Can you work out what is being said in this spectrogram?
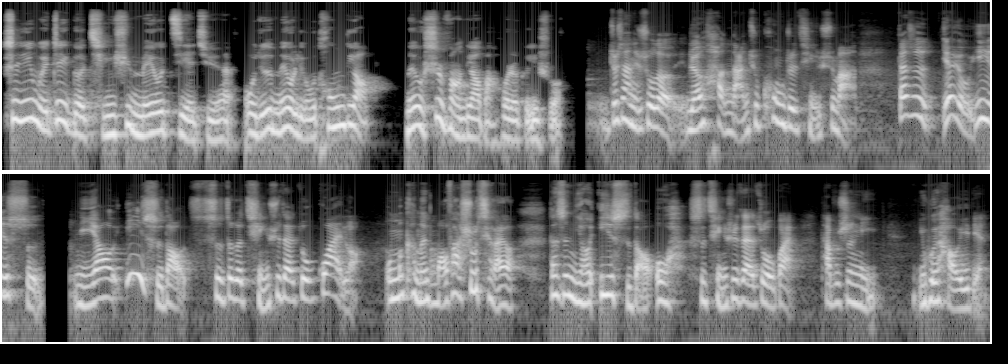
是因为这个情绪没有解决，我觉得没有流通掉，没有释放掉吧，或者可以说，就像你说的，人很难去控制情绪嘛，但是要有意识，你要意识到是这个情绪在作怪了。我们可能毛发竖起来了，但是你要意识到，哇，是情绪在作怪，它不是你，你会好一点。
